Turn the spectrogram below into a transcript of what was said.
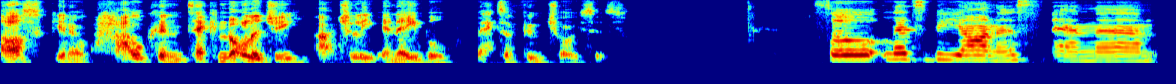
ask you know how can technology actually enable better food choices? So let's be honest, and um,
